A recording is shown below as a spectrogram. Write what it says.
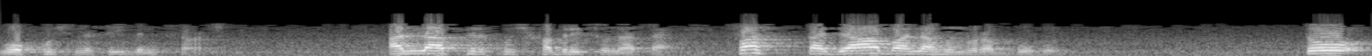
وہ خوش نصیب انسان ہے اللہ پھر خوشخبری سناتا ہے۔ فس تجاب الحم رب تو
